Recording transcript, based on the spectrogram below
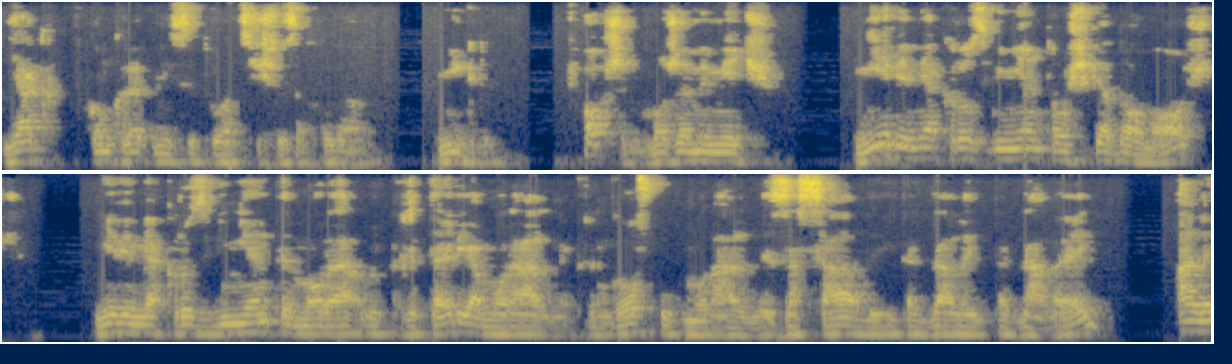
jak w konkretnej sytuacji się zachowamy. Nigdy. Owszem, możemy mieć nie wiem jak rozwiniętą świadomość, nie wiem jak rozwinięte mora kryteria moralne, kręgosłup moralny, zasady itd., tak itd., tak ale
